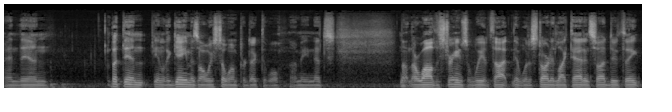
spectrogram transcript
And then, but then, you know, the game is always so unpredictable. I mean, that's not in our wildest dreams that we had thought it would have started like that. And so I do think,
